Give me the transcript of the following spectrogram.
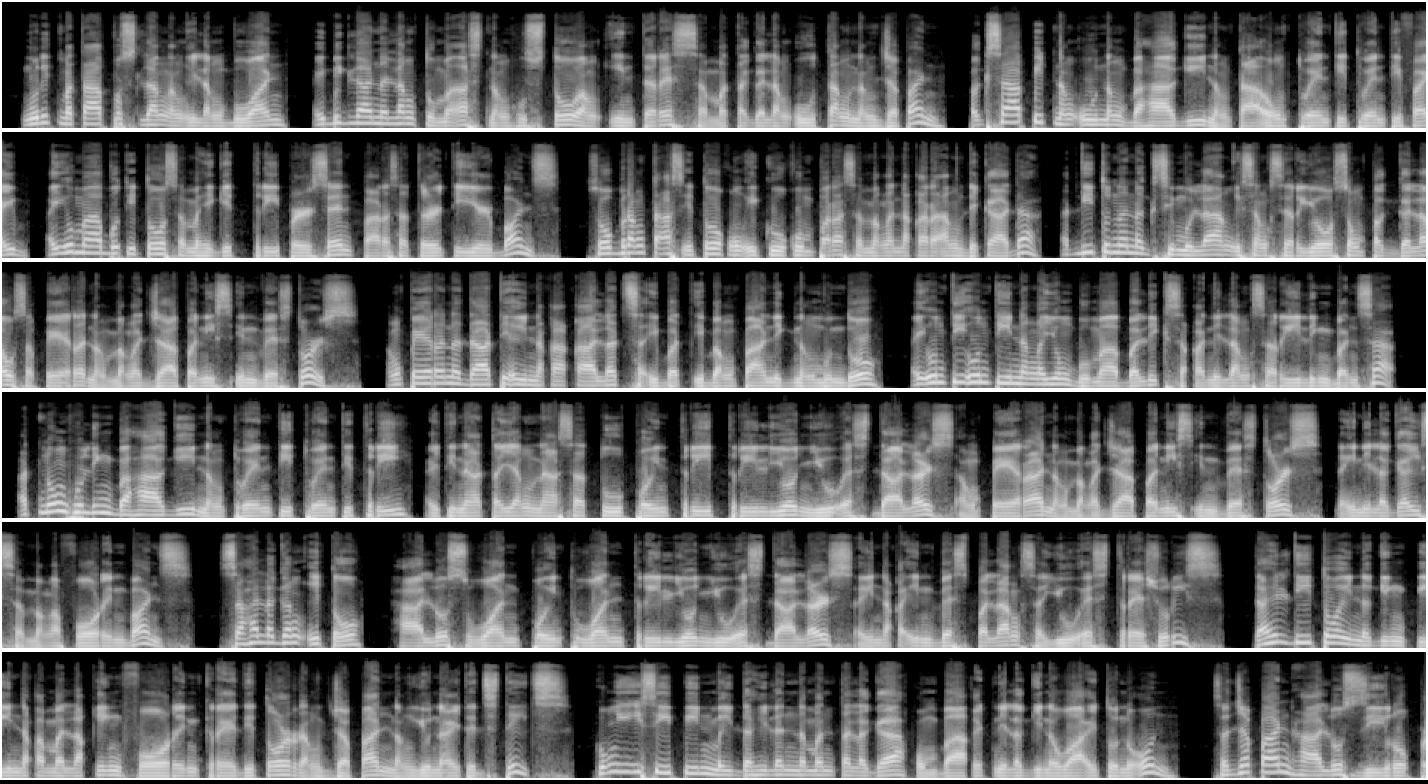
Ngunit matapos lang ang ilang buwan ay bigla na lang tumaas ng husto ang interes sa matagalang utang ng Japan. Pagsapit ng unang bahagi ng taong 2025 ay umabot ito sa mahigit 3% para sa 30-year bonds. Sobrang taas ito kung ikukumpara sa mga nakaraang dekada at dito na nagsimula ang isang seryosong paggalaw sa pera ng mga Japanese investors. Ang pera na dati ay nakakalat sa iba't ibang panig ng mundo ay unti-unti na ngayong bumabalik sa kanilang sariling bansa. At noong huling bahagi ng 2023 ay tinatayang nasa 2.3 trillion US dollars ang pera ng mga Japanese investors na inilagay sa mga foreign bonds. Sa halagang ito, halos 1.1 trillion US dollars ay naka-invest pa lang sa US Treasuries. Dahil dito ay naging pinakamalaking foreign creditor ang Japan ng United States. Kung iisipin may dahilan naman talaga kung bakit nila ginawa ito noon. Sa Japan, halos 0%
